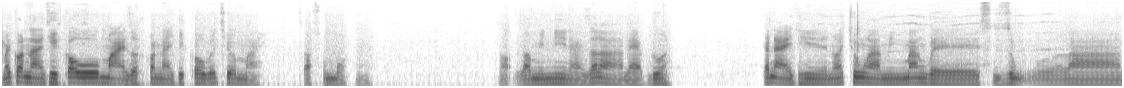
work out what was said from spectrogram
mấy con này thì câu mài rồi con này thì câu vẫn chưa mài. Dao số 1 này. Đó, dao mini này rất là đẹp luôn. Cái này thì nói chung là mình mang về sử dụng là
